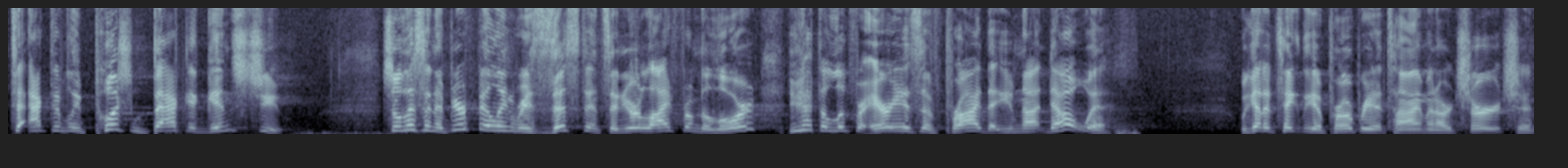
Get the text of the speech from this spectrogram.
to actively push back against you. So listen, if you're feeling resistance in your life from the Lord, you have to look for areas of pride that you've not dealt with. We got to take the appropriate time in our church and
